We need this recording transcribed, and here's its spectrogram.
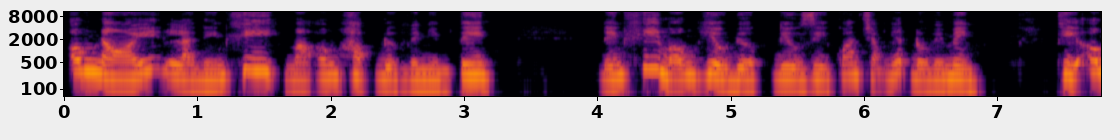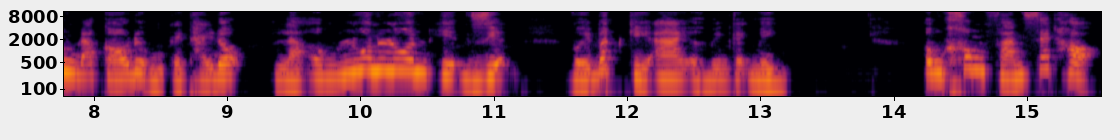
ông nói là đến khi mà ông học được về niềm tin đến khi mà ông hiểu được điều gì quan trọng nhất đối với mình, thì ông đã có được một cái thái độ là ông luôn luôn hiện diện với bất kỳ ai ở bên cạnh mình. Ông không phán xét họ,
